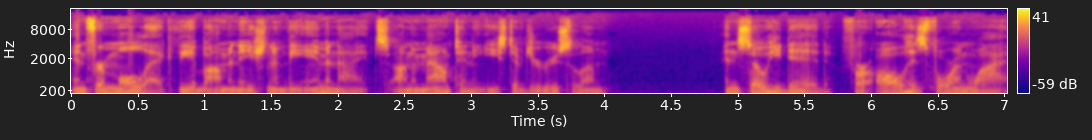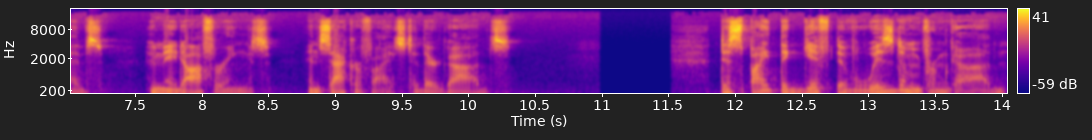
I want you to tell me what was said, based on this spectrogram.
and for Molech, the abomination of the Ammonites, on a mountain east of Jerusalem. And so he did for all his foreign wives, who made offerings and sacrificed to their gods. Despite the gift of wisdom from God,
